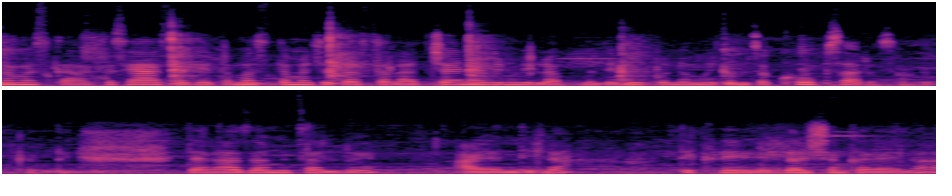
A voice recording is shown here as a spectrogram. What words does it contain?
नमस्कार कसे आहात सगळे? तर मस्त मजेत असाल आजच्या नवीन विलॉगमध्ये मी पुन्हा मी तुमचं खूप सारं स्वागत करते. तर आज आम्ही चाललो आहे आळंदीला तिकडे दर्शन करायला.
